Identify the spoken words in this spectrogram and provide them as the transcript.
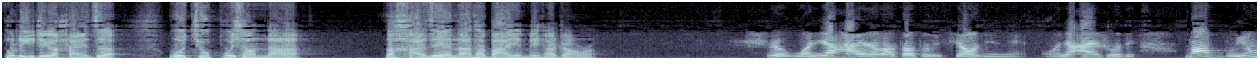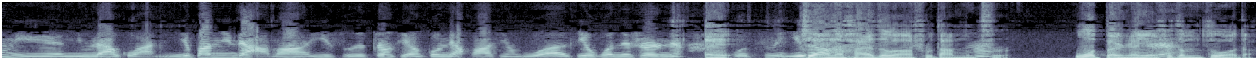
不理这个孩子，我就不想拿，那孩子也拿他爸也没啥招啊。是我家孩子吧，倒挺孝敬的。我家孩子说的，妈不用你你们俩管，你就把你俩吧，意思挣钱够你俩花行。我结婚的事儿呢，哎，我自己这样的孩子我要竖大拇指。我本人也是这么做的。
